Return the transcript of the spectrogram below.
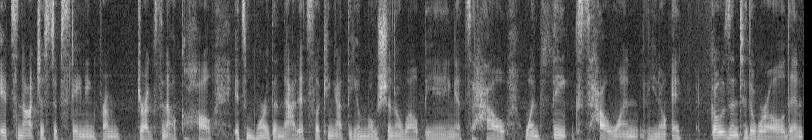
It's not just abstaining from drugs and alcohol. It's more than that. It's looking at the emotional well being. It's how one thinks, how one, you know, it goes into the world and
